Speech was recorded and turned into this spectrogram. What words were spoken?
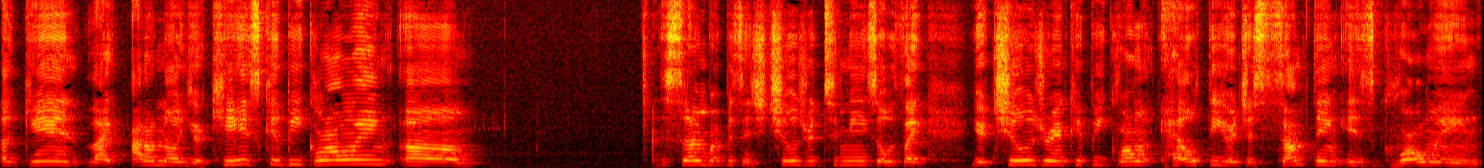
again, like I don't know, your kids could be growing. Um the sun represents children to me, so it's like your children could be growing healthy or just something is growing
